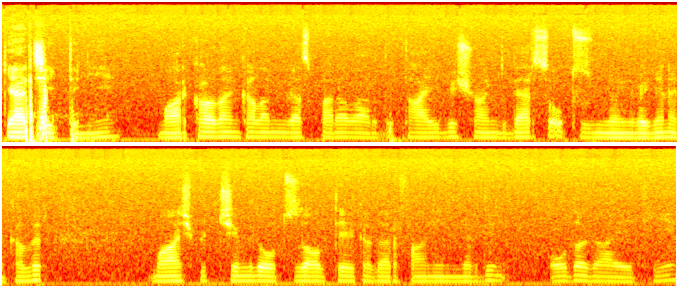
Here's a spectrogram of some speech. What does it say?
Gerçekten iyi. Markadan kalan biraz para vardı. Tayyip'e şu an giderse 30 milyon euro gene kalır. Maaş bütçemi de 36'ya kadar falan indirdim. O da gayet iyi.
